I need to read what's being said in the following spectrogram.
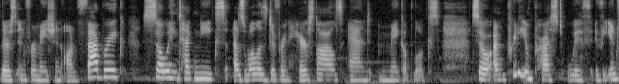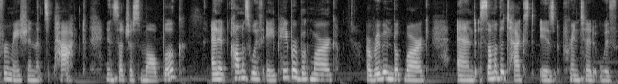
There's information on fabric, sewing techniques, as well as different hairstyles and makeup looks. So I'm pretty impressed with the information that's packed in such a small book and it comes with a paper bookmark, a ribbon bookmark, and some of the text is printed with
